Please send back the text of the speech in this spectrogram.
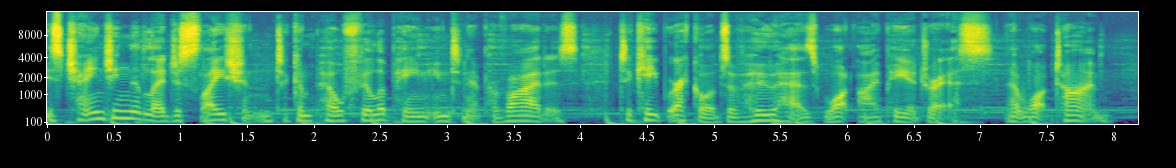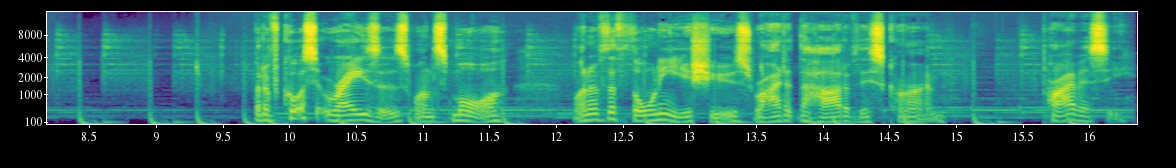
is changing the legislation to compel Philippine internet providers to keep records of who has what IP address at what time. But of course, it raises, once more, one of the thorny issues right at the heart of this crime privacy.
